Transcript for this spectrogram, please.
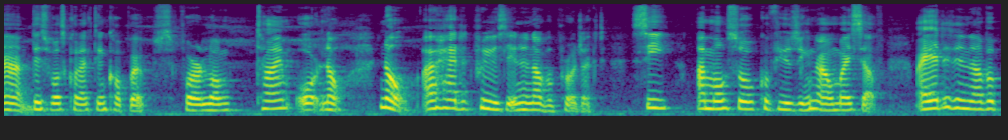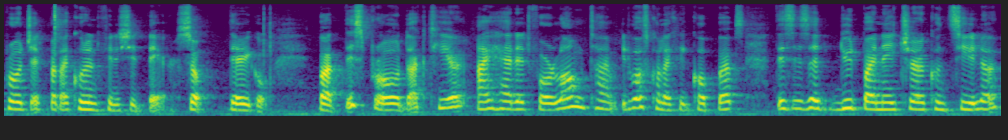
uh, this was collecting cobwebs for a long time or no no I had it previously in another project. See I'm also confusing now myself. I had it in another project but I couldn't finish it there. So there you go but this product here I had it for a long time. It was collecting cobwebs. This is a nude by nature concealer.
